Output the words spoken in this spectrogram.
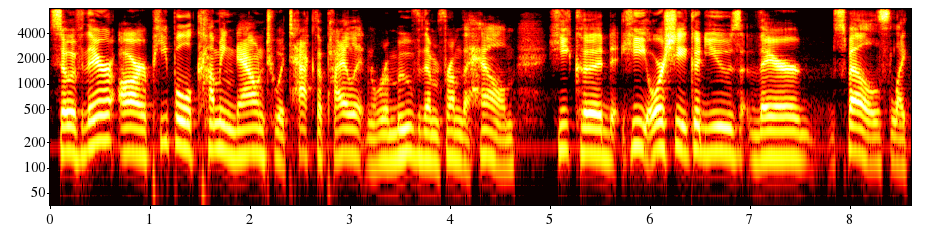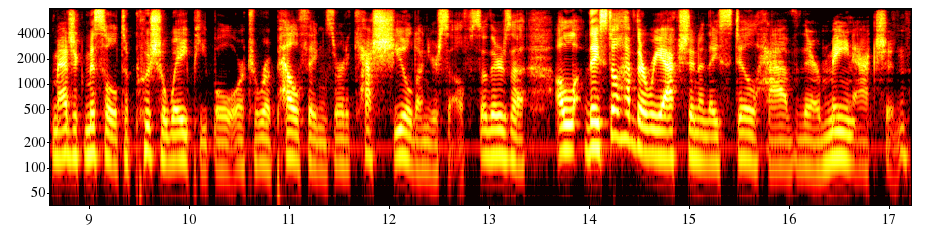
So if there are people coming down to attack the pilot and remove them from the helm, he could he or she could use their spells like magic missile to push away people or to repel things or to cast shield on yourself. So there's a, a they still have their reaction and they still have their main action.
